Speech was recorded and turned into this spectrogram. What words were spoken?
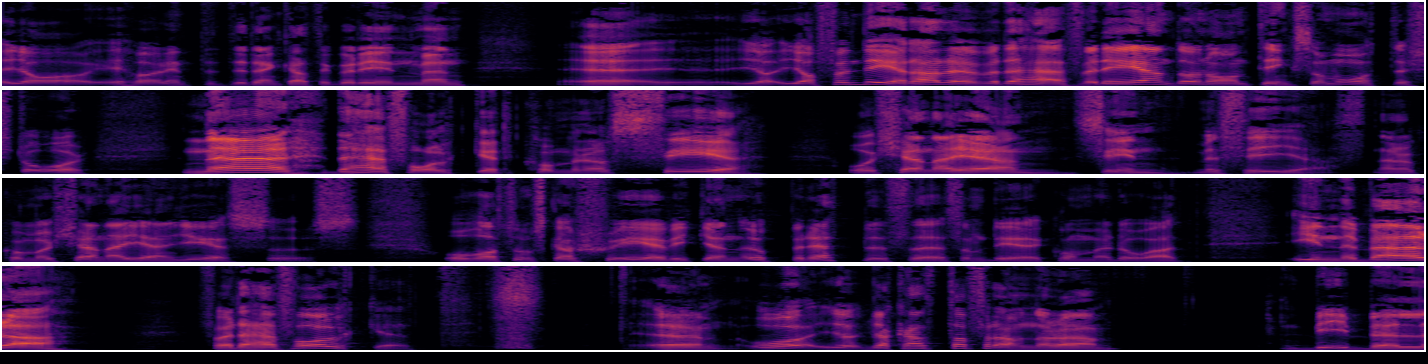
Jag hör inte till den kategorin, men eh, jag, jag funderar över det här, för det är ändå någonting som återstår när det här folket kommer att se och känna igen sin Messias, när de kommer att känna igen Jesus och vad som ska ske, vilken upprättelse som det kommer då att innebära för det här folket. Ehm, och jag kan ta fram några bibel,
